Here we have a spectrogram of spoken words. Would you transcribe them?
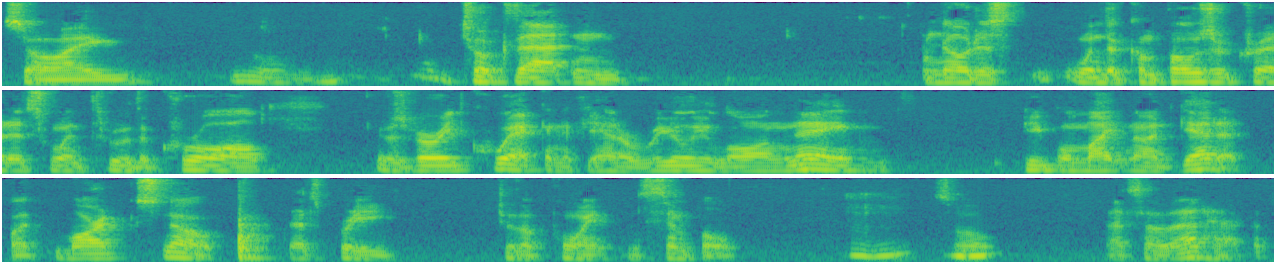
so I took that and noticed when the composer credits went through the crawl it was very quick, and if you had a really long name, people might not get it. But Mark Snow, that's pretty to the point and simple. Mm-hmm. So that's how that happened.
